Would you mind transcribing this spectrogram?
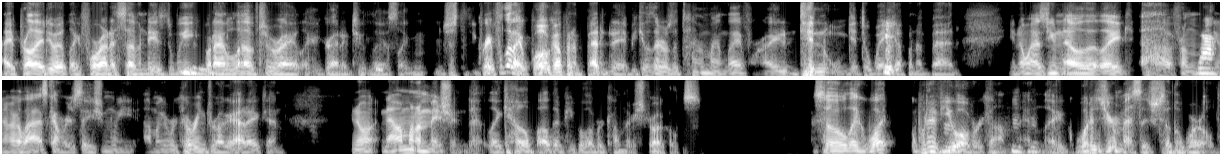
I probably do it like four out of seven days a week, mm-hmm. but I love to write like a gratitude list. Like just grateful that I woke up in a bed today because there was a time in my life where I didn't get to wake up in a bed. You know, as you know that like uh, from yeah. you know, our last conversation, we I'm a recovering drug addict, and you know now I'm on a mission to like help other people overcome their struggles. So like, what what have you mm-hmm. overcome, mm-hmm. and like, what is your message to the world?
